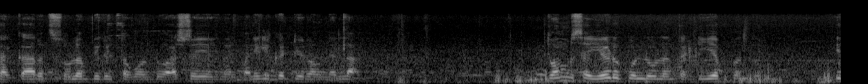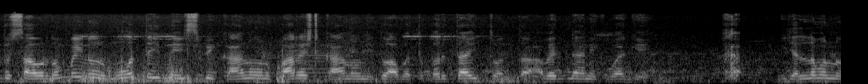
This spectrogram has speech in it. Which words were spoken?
ಸರ್ಕಾರದ ಸೌಲಭ್ಯಗಳು ತಗೊಂಡು, ಆಶ್ರಯ ಮನೆಗೆ ಮನೆಗಳು ಕಟ್ಟಿರೋವನ್ನೆಲ್ಲ ಧ್ವಂಸ ಏಡುಕೊಂಡು ಉಳ್ಳಂಥ ಡಿ ಎಫ್ ಬಂದು, ಇದು ಸಾವಿರದ ಒಂಬೈನೂರ ಮೂವತ್ತೈದನೇ ಇಸ್ವಿ ಕಾನೂನು, ಫಾರೆಸ್ಟ್ ಕಾನೂನು, ಇದು ಅವತ್ತು ಬರ್ತಾ ಇತ್ತು ಅಂತ ಅವೈಜ್ಞಾನಿಕವಾಗಿ ಎಲ್ಲವನ್ನು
